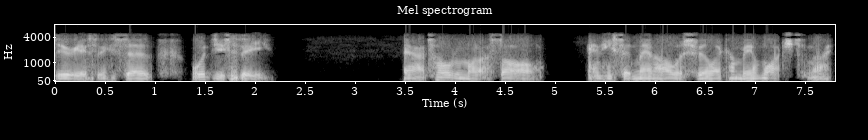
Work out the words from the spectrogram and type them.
serious and he said, What'd you see? And I told him what I saw and he said, Man, I always feel like I'm being watched tonight.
